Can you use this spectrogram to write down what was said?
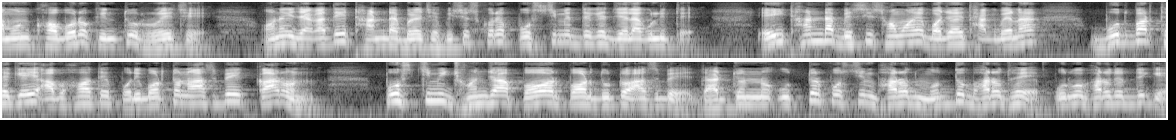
এমন খবরও কিন্তু রয়েছে। অনেক জায়গাতেই ঠান্ডা বেড়েছে, বিশেষ করে পশ্চিমের দিকের জেলাগুলিতে। এই ঠান্ডা বেশি সময় বজায় থাকবে না। বুধবার থেকেই আবহাওয়াতে পরিবর্তন আসবে, কারণ পশ্চিমী ঝঞ্ঝা পর পর দুটো আসবে, যার জন্য উত্তর পশ্চিম ভারত, মধ্য ভারত হয়ে পূর্ব ভারতের দিকে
